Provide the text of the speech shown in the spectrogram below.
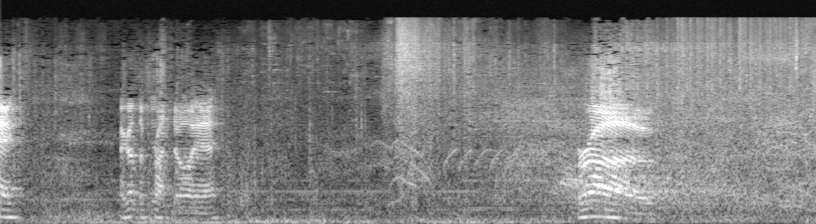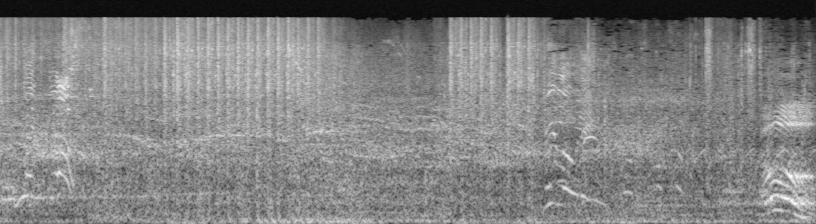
Okay, okay. I got the front door here. Bro. Ooh.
